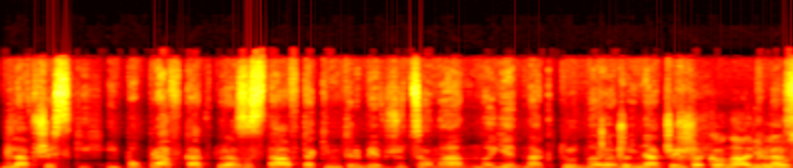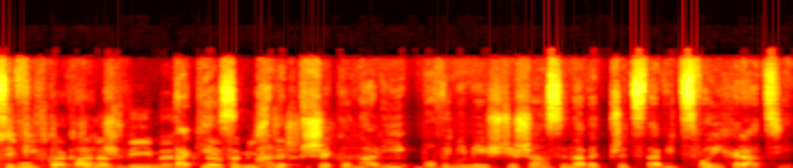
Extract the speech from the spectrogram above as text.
dla wszystkich. I poprawka, która została w takim trybie wrzucona, no jednak trudno ją Znaczy, inaczej przekonali posłów, klasyfikować. tak to nazwijmy, Tak jest, ale przekonali, bo wy nie mieliście szansy nawet przedstawić swoich racji.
